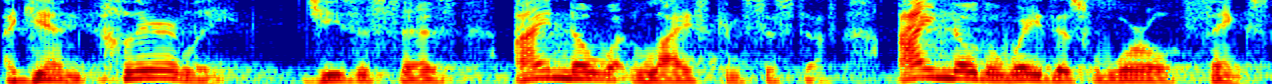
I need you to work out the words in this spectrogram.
Again, clearly, Jesus says, I know what life consists of. I know the way this world thinks.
